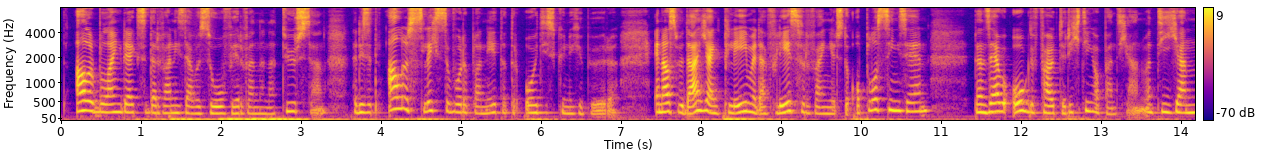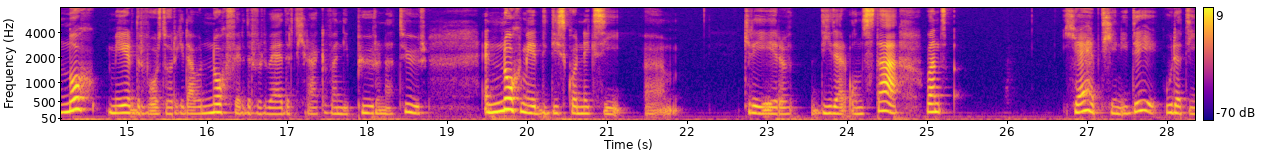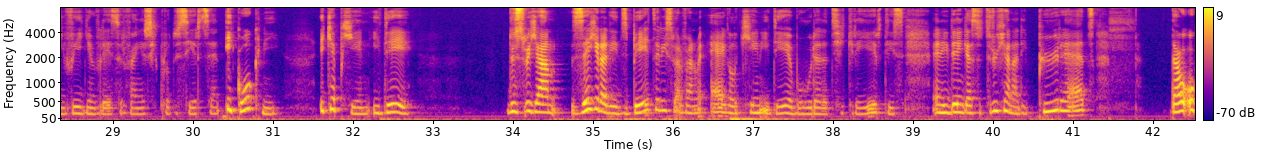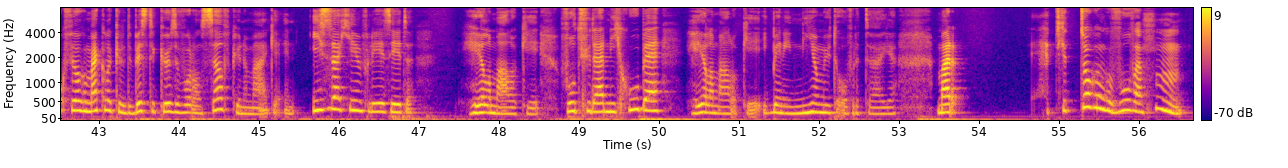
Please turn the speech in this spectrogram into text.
het allerbelangrijkste daarvan is dat we zo ver van de natuur staan. Dat is het allerslechtste voor de planeet dat er ooit is kunnen gebeuren. En als we dan gaan claimen dat vleesvervangers de oplossing zijn, dan zijn we ook de foute richting op aan het gaan. Want die gaan nog meer ervoor zorgen dat we nog verder verwijderd geraken van die pure natuur. En nog meer die disconnectie ehm, creëren die daar ontstaat. Want jij hebt geen idee hoe dat die vegan vleesvervangers geproduceerd zijn. Ik ook niet. Ik heb geen idee. Dus we gaan zeggen dat iets beter is waarvan we eigenlijk geen idee hebben hoe dat het gecreëerd is. En ik denk als we teruggaan naar die puurheid, dat we ook veel gemakkelijker de beste keuze voor onszelf kunnen maken. En is dat geen vlees eten? Helemaal oké. Voelt je daar niet goed bij? Helemaal oké. Ik ben hier niet om u te overtuigen. Maar heb je toch een gevoel van, hmm,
